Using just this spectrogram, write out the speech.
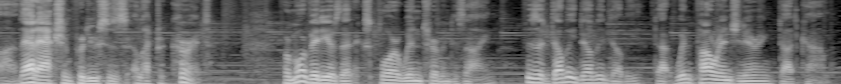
uh, that action produces electric current. For more videos that explore wind turbine design, visit www.windpowerengineering.com.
